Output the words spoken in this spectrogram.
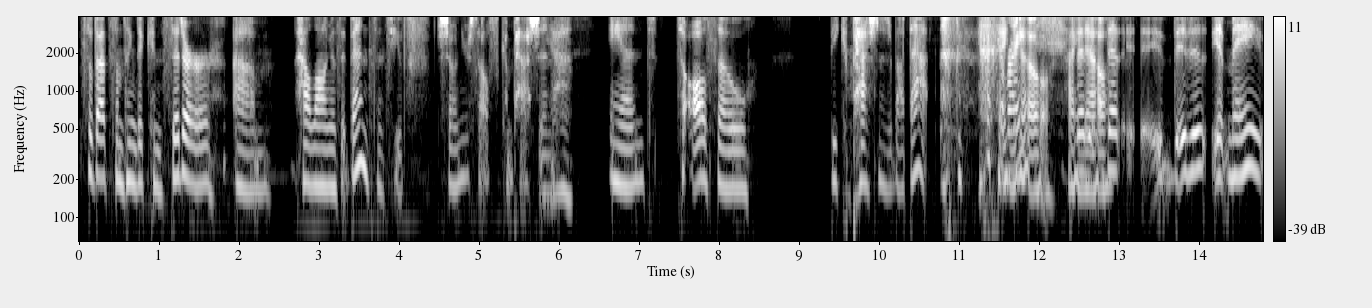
so that's something to consider. Um, how long has it been since you've shown yourself compassion? Yeah. And to also be compassionate about that. I Right? know. I that know. It, that it, it, it, may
